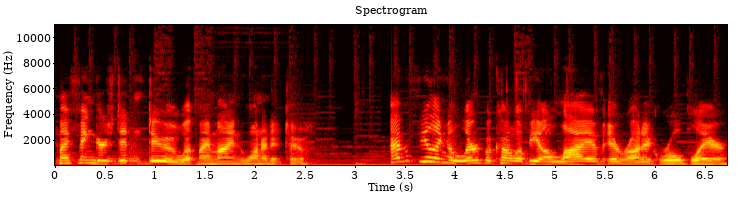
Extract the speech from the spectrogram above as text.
My fingers didn't do what my mind wanted it to. I have a feeling a Lerpicon would be a live erotic role player.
